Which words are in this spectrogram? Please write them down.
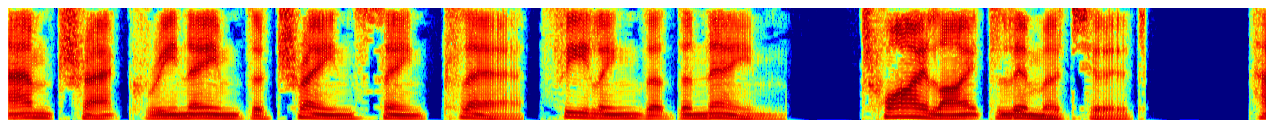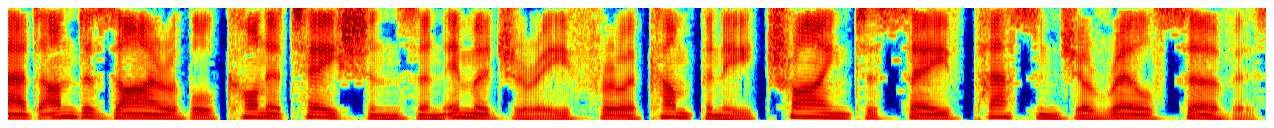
Amtrak renamed the train St. Clair, feeling that the name, "'Twilight Limited' had undesirable connotations and imagery for a company trying to save passenger rail service.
